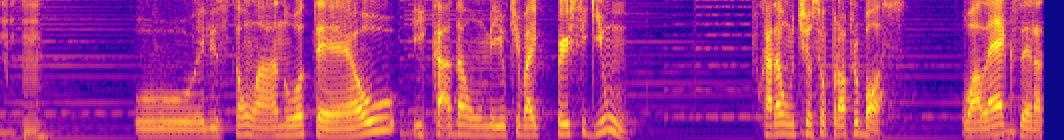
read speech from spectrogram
Uhum. O, eles estão lá no hotel e cada um meio que vai perseguir um. Cada um tinha o seu próprio boss. O Alex era,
